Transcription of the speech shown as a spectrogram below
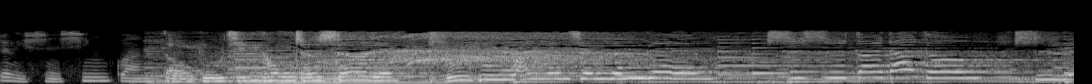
这里是星光夜语。道不尽红尘奢恋，数不完人间恩怨，世世代代都是缘，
